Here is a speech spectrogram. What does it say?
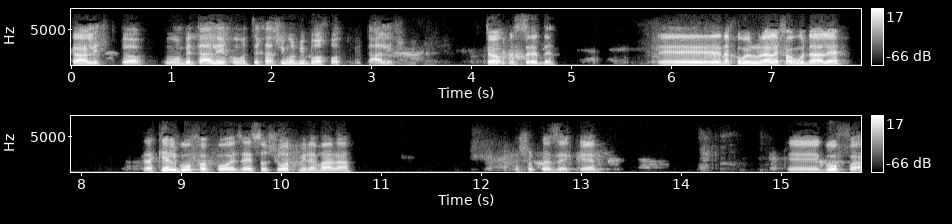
תהליך, טוב. הוא בתהליך, הוא מצליח להאשים עוד מברכות, בתהליך. טוב, בסדר. אה, אנחנו בנ"א עמוד א', תסתכל גופה פה, איזה עשר שורות מלמעלה. משהו כזה, כן? אה, גופה,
